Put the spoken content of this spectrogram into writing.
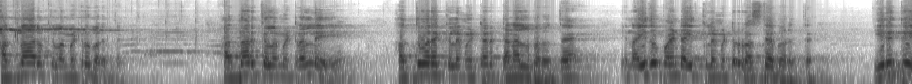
ಹದಿನಾರು ಕಿಲೋಮೀಟರ್ ಬರುತ್ತೆ. ಹದಿನಾರು ಕಿಲೋಮೀಟರ್ ಅಲ್ಲಿ ಹತ್ತುವರೆ ಕಿಲೋಮೀಟರ್ ಟನಲ್ ಬರುತ್ತೆ. ಇನ್ನು ಐದು ಪಾಯಿಂಟ್ ಐದು ಕಿಲೋಮೀಟರ್ ರಸ್ತೆ ಬರುತ್ತೆ. ಈ ರೀತಿ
